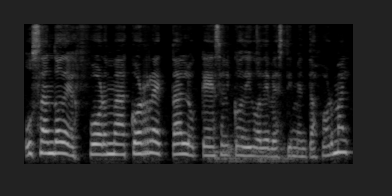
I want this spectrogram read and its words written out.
usando de forma correcta lo que es el código de vestimenta formal.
